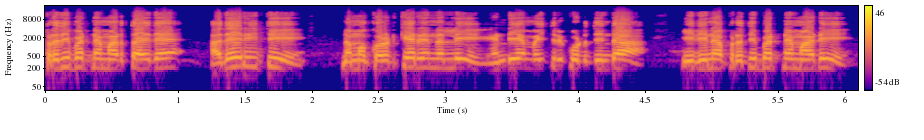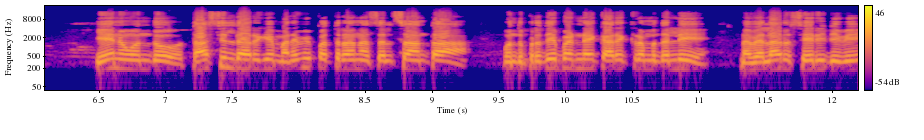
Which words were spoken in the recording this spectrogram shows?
ಪ್ರತಿಭಟನೆ ಮಾಡ್ತಾ ಇದೆ. ಅದೇ ರೀತಿ ನಮ್ಮ ಕೊರಟ್ಕೆರೆನಲ್ಲಿ ಎನ್ ಡಿ ಎ ಮೈತ್ರಿಕೂಟದಿಂದ ಈ ದಿನ ಪ್ರತಿಭಟನೆ ಮಾಡಿ ಏನು ಒಂದು ತಹಸೀಲ್ದಾರ್ಗೆ ಮನವಿ ಪತ್ರನ ಸಲ್ಲಿಸ ಅಂತ ಒಂದು ಪ್ರತಿಭಟನೆ ಕಾರ್ಯಕ್ರಮದಲ್ಲಿ ನಾವೆಲ್ಲರೂ ಸೇರಿದ್ದೀವಿ.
